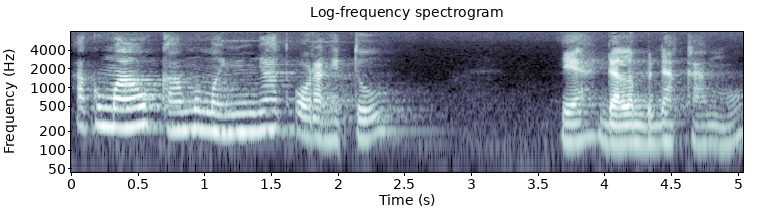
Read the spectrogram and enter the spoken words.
Aku mau kamu mengingat orang itu ya dalam benak kamu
